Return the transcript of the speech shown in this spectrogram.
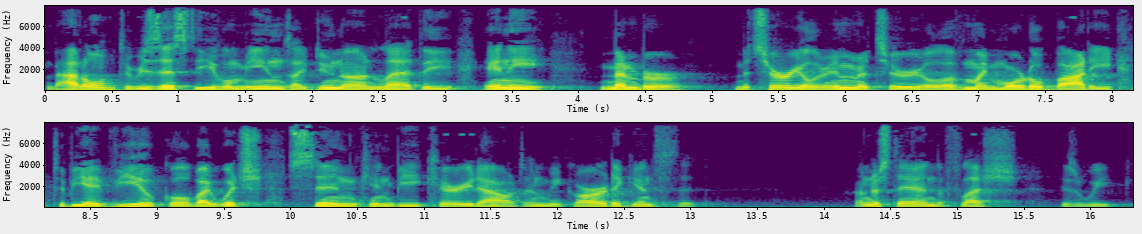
Battle to resist evil means I do not let the any member material or immaterial, of my mortal body to be a vehicle by which sin can be carried out, and we guard against it. I understand the flesh is weak.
